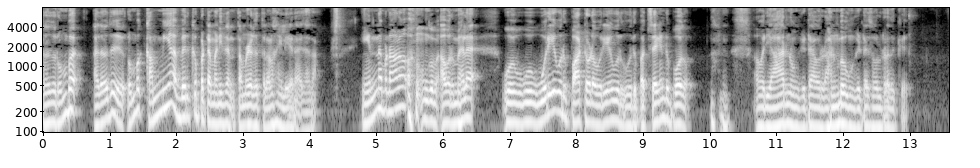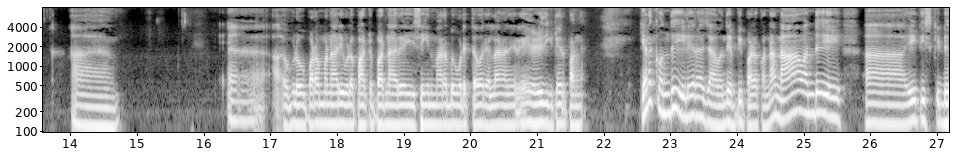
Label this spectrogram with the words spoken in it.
அதாவது ரொம்ப அதாவது ரொம்ப கம்மியாக வெறுக்கப்பட்ட மனிதன் தமிழகத்துலலாம் இளையராஜா தான். நீ என்ன பண்ணாலும் உங்கள் அவர் மேலே ஒரே ஒரு பாட்டோட ஒரே ஒரு ஒரு பத்து செகண்டு போதும். அவர் யாருன்னு உங்ககிட்ட அவரோட அன்பை உங்ககிட்ட சொல்கிறதுக்கு இவ்வளோ படம் பண்ணார் இவ்வளோ பாட்டு பாடினார் இசையின் மரபு உடைத்தவர் எல்லாம் நிறைய எழுதிக்கிட்டே இருப்பாங்க. எனக்கு வந்து இளையராஜா வந்து எப்படி பழக்கம்னா நான் வந்து எயிட்டிஸ் கிட்டு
